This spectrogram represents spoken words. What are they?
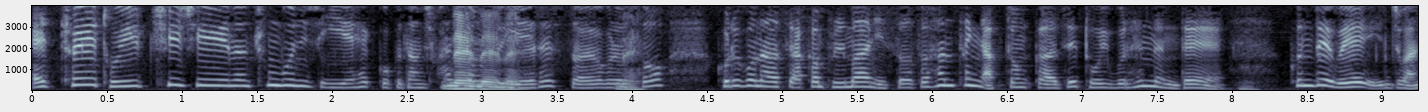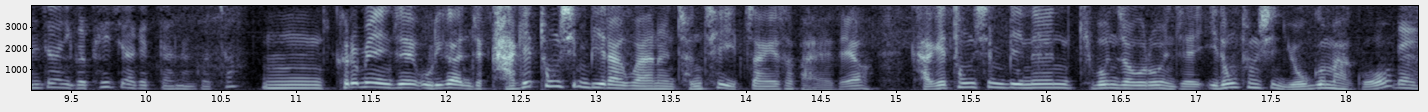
애초에 도입 취지는 충분히 이해했고 그 당시 환경도 네네네. 네, 네. 이해를 했어요. 그래서 네. 그리고 나서 약간 불만이 있어서 선택 약정까지 도입을 했는데 음. 근데 왜 이제 완전히 이걸 폐지하겠다는 거죠? 음, 그러면 이제 우리가 이제 가계통신비라고 하는 전체 입장에서 봐야 돼요. 가계통신비는 기본적으로 이제 이동통신 요금하고 네.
